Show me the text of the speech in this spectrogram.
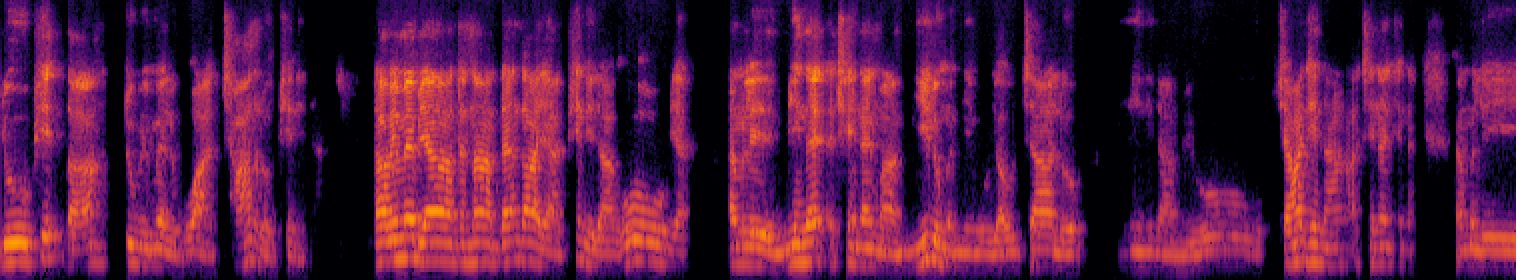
လူဖြစ်တာတူပေမဲ့လို့ဘဝချားတယ်လို့ဖြစ်နေတာဒါပေမဲ့ဗျာတဏှာတန်းတာရာဖြစ်နေတာကိုဗျအမလေးမြင်တဲ့အချိန်တိုင်းမှာမြည်လို့မမြင်ဘူးယောက်ျားလို့မြင်နေတာမျိုးကြားချင်တာအချိန်တိုင်းချင်းတိုင်းအမလေး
